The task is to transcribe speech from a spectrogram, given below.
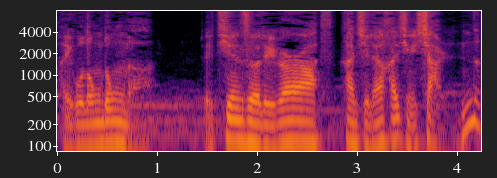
黑咕隆咚的，这天色里边啊，看起来还挺吓人的。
